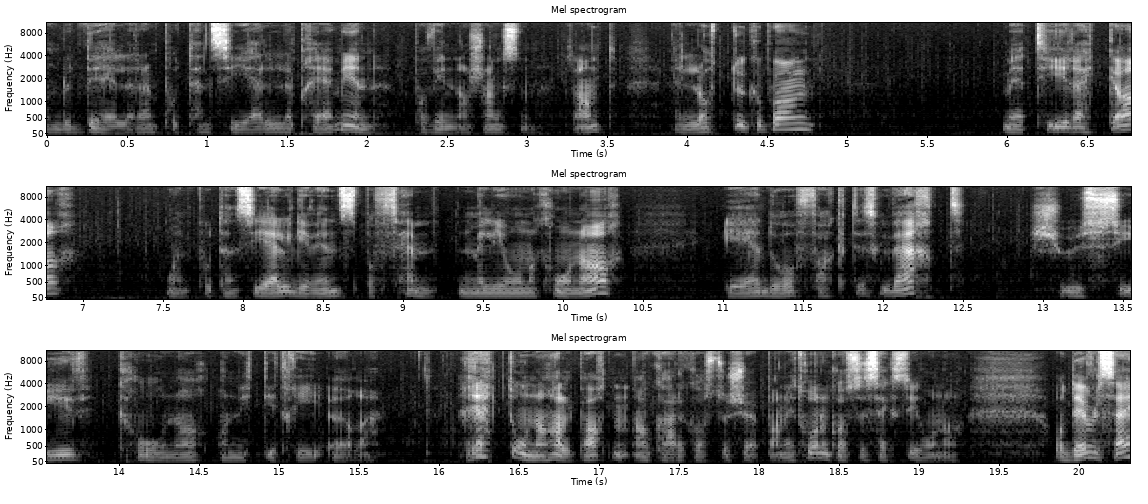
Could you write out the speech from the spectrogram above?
om du deler den potensielle premien på vinnersjansen. Sant? En lottokupong med ti rekker og en potensiell gevinst på 15 millioner kroner er da faktisk verdt 27 kroner og 93 øre. Rett under halvparten av hva det koster å kjøpe den. Jeg tror den koster 60 kroner. Og det vil si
